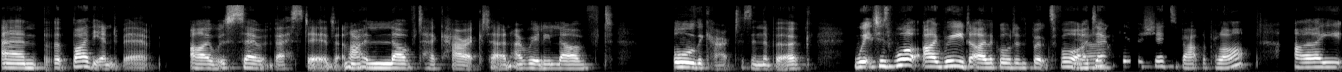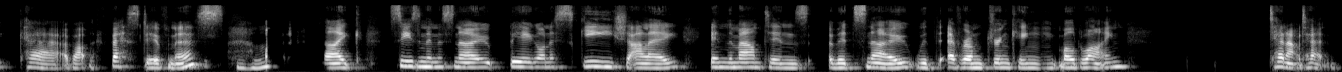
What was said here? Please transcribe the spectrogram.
Um, but by the end of it, I was so invested and I loved her character and I really loved all the characters in the book, which is what I read Isla Gordon's books for. I don't give a shit about the plot. I care about the festiveness Mhm. like season in the snow, being on a ski chalet in the mountains amid snow with everyone drinking mulled wine. 10 out of 10.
